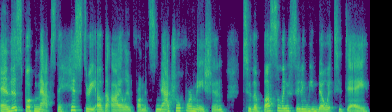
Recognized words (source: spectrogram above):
And this book maps the history of the island from its natural formation to the bustling city we know it today,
